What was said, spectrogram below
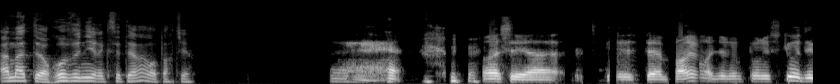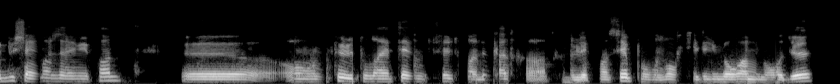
amateur, revenir, etc., repartir? ouais, c'est euh, un pari, on va dire, un peu risqué. Au début, je savais pas j'allais m'y prendre. Euh, on fait le tournoi interne, tu sais, le tournoi de 4 entre les Français pour voir qui était numéro 1, numéro 2.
